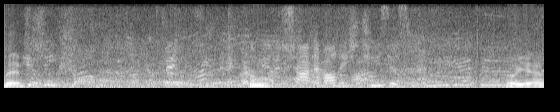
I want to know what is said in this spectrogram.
Babe. Look at the shot of all these cheeses. Oh yeah.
